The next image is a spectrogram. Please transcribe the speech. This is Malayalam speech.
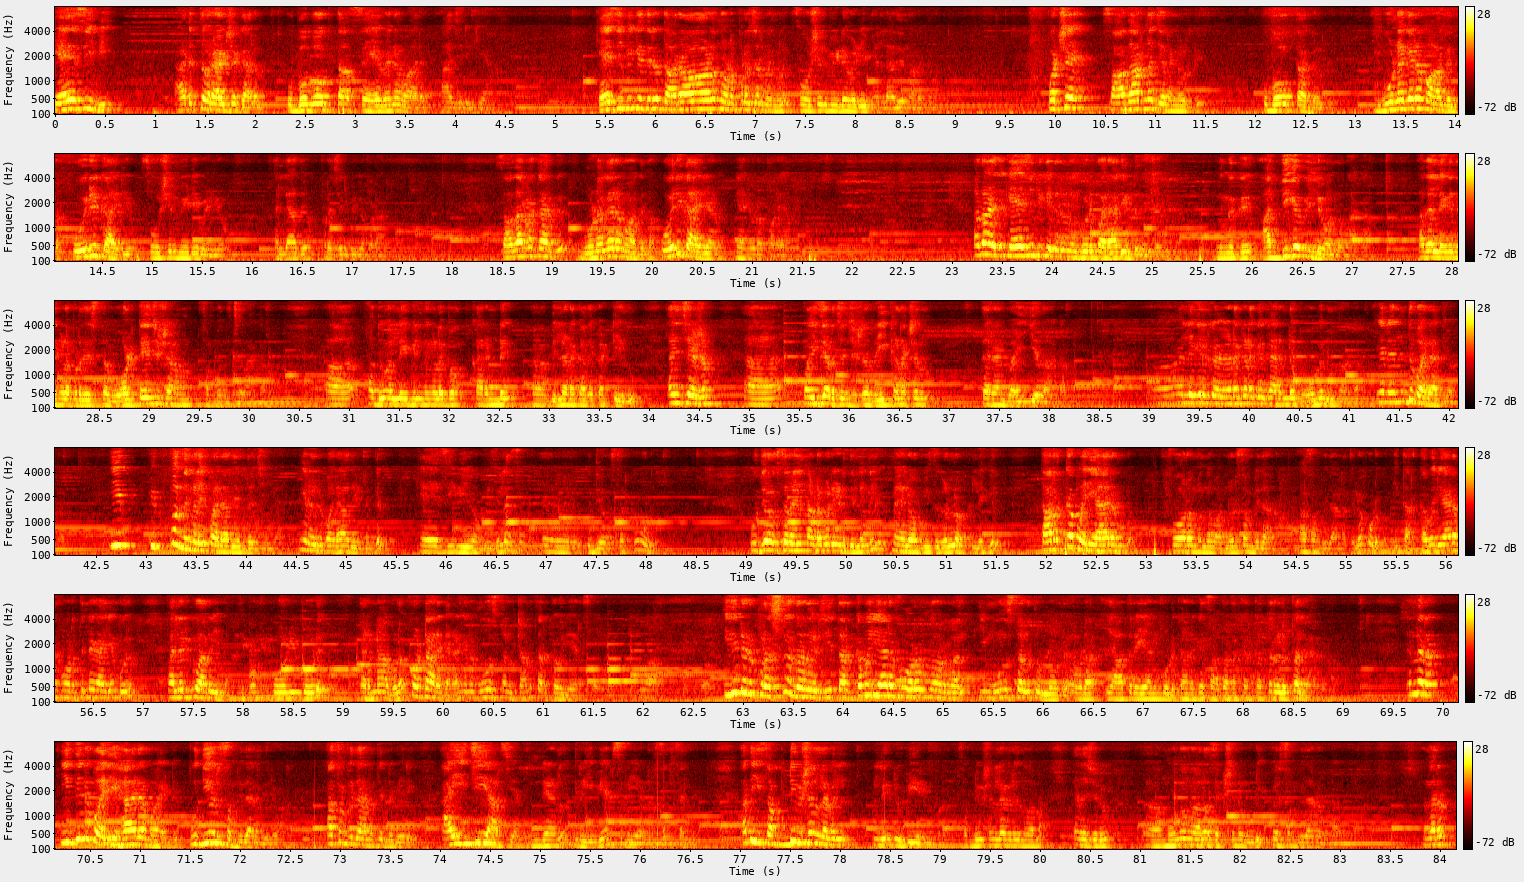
കെ എസ് ഇ ബി അടുത്ത ഒരാഴ്ചക്കാലം ഉപഭോക്തൃ സേവന വാരം ആചരിക്കുകയാണ്. കെ എസ് ഇ ബിക്കെതിരെ ധാരാളം നുണപ്രചരണങ്ങൾ സോഷ്യൽ മീഡിയ വഴിയും എല്ലാതെയും നടക്കുന്നുണ്ട്. പക്ഷേ സാധാരണ ജനങ്ങൾക്ക് ഉപഭോക്താക്കൾക്ക് ഗുണകരമാകുന്ന ഒരു കാര്യവും സോഷ്യൽ മീഡിയ വഴിയോ അല്ലാതെയോ പ്രചരിപ്പിക്കപ്പെടാറില്ല. സാധാരണക്കാർക്ക് ഗുണകരമാകുന്ന ഒരു കാര്യമാണ് ഞാനിവിടെ പറയാൻ പോകുന്നത്. അതായത് കെ എസ് ഇ ബിക്കെതിരെ നിങ്ങൾക്ക് ഒരു പരാതി ഉണ്ടെന്ന് നിങ്ങൾക്ക് അധിക ബില്ല് വന്നതാകാം അതല്ലെങ്കിൽ നിങ്ങളുടെ പ്രദേശത്തെ വോൾട്ടേജ് ക്ഷാമം സംബന്ധിച്ചതാകാം. അതും അല്ലെങ്കിൽ നിങ്ങളിപ്പം കറണ്ട് ബില്ലടക്കാതെ കട്ട് ചെയ്തു. അതിനുശേഷം പൈസ അടച്ചതിന് ശേഷം റീകണക്ഷൻ തരാൻ വൈകിയതാകാം. അല്ലെങ്കിൽ ഇടക്കിടക്ക് കറണ്ട് പോകുന്നതാകാം. ഇങ്ങനെ എന്ത് പരാതി ഉണ്ട് ഈ ഇപ്പം നിങ്ങൾ ഈ പരാതി എന്താ ചെയ്യുക? ഇങ്ങനെ ഒരു പരാതി ഉണ്ടെങ്കിൽ കെ എസ് ഇ ബി ഓഫീസിലെ ഉദ്യോഗസ്ഥർക്ക് കൊടുക്കും. ഉദ്യോഗസ്ഥർ അതിൽ നടപടി എടുത്തില്ലെങ്കിൽ മേലോഫീസുകളിലോ അല്ലെങ്കിൽ തർക്ക പരിഹാരം ഫോറം എന്ന് പറഞ്ഞൊരു സംവിധാനം ആ സംവിധാനത്തിൽ കൊടുക്കും. ഈ തർക്കപരിഹാര ഫോറത്തിന്റെ കാര്യം പോലും പലർക്കും അറിയില്ല. ഇപ്പം കോഴിക്കോട് എറണാകുളം കൊട്ടാരക്കര അങ്ങനെ മൂന്ന് സ്ഥലത്താണ് തർക്കപരിഹാര ഫോറം ഇതിന്റെ ഒരു പ്രശ്നം എന്താണെന്ന് വെച്ചാൽ ഈ തർക്കപരിഹാര ഫോറം എന്ന് പറഞ്ഞാൽ ഈ മൂന്ന് സ്ഥലത്തുള്ളതുകൊണ്ട് അവിടെ യാത്ര ചെയ്യാൻ കൊടുക്കാനൊക്കെ സാധാരണക്കാർക്ക് അത്ര എളുപ്പമല്ല. അന്നേരം ഇതിന് പരിഹാരമായിട്ട് പുതിയൊരു സംവിധാനം വരുവാണ്. ആ സംവിധാനത്തിന്റെ പേര് ഐ ജി ആർ സി ആണ് ഇന്റേണൽ ഗ്രീവിയൻസ് റീഅഡ്രസൽ സെൽ അത് ഈ സബ് ഡിവിഷൻ ലെവലിൽ രൂപീകരിക്കപ്പെടും സബ് ഡിവിഷൻ ലെവൽ എന്ന് പറഞ്ഞാൽ ഏകദേശം ഒരു മൂന്നോ നാലോ സെക്ഷന് കൂടി ഒരു സംവിധാനം ഉണ്ടാകും അന്നേരം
